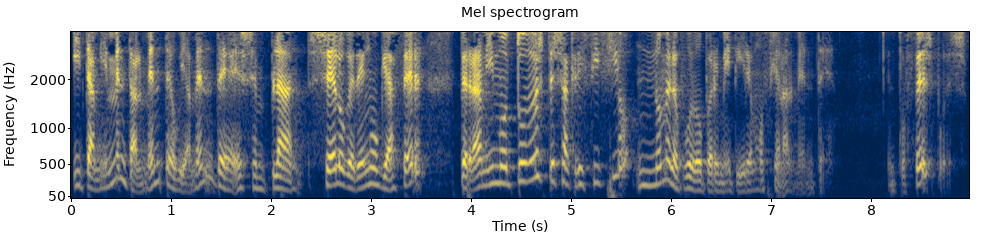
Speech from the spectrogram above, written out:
y también mentalmente, obviamente. Es en plan, sé lo que tengo que hacer, pero ahora mismo todo este sacrificio no me lo puedo permitir emocionalmente. Entonces, pues,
